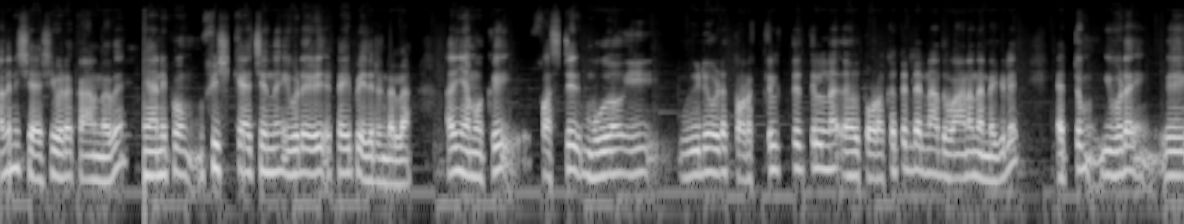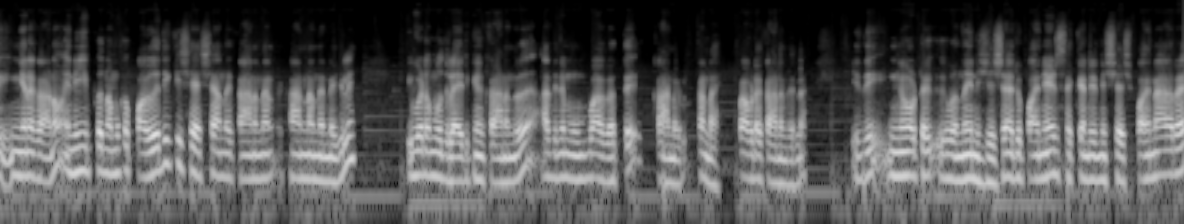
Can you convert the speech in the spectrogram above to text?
അതിനുശേഷം ഇവിടെ കാണുന്നത് ഞാനിപ്പം ഫിഷ് ക്യാച്ച് എന്ന് ഇവിടെ ടൈപ്പ് ചെയ്തിട്ടുണ്ടല്ലോ. അത് നമുക്ക് ഫസ്റ്റ് ഈ വീഡിയോയുടെ തുടക്കത്തിൽ തുടക്കത്തിൽ തന്നെ അത് വേണമെന്നുണ്ടെങ്കിൽ ഏറ്റവും ഇവിടെ ഇങ്ങനെ കാണും. ഇനിയിപ്പോൾ നമുക്ക് പകുതിക്ക് ശേഷമാണ് കാണുന്ന കാണണമെന്നുണ്ടെങ്കിൽ ഇവിടെ മുതലായിരിക്കും കാണുന്നത്. അതിന് മുമ്പാകത്ത് കാണുക കണ്ടേ? ഇപ്പം അവിടെ കാണുന്നില്ല. ഇത് ഇങ്ങോട്ട് വന്നതിന് ശേഷം ഒരു പതിനേഴ് സെക്കൻഡിന് ശേഷം പതിനാറ്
